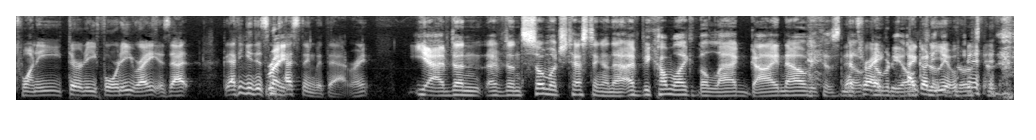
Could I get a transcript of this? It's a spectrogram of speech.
20, 30, 40, right? Is that I think you did some right. testing with that, right? Yeah, I've done I've done so much testing on that. I've become like the lag guy now because no, right. nobody else I go really to goes to the,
